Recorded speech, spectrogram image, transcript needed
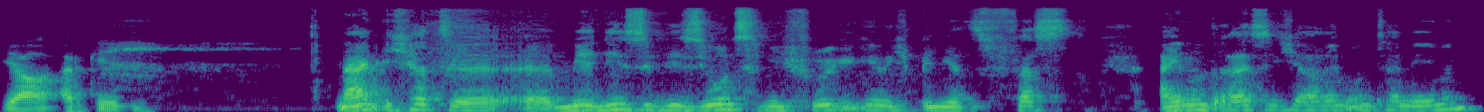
ja, ergeben? Nein, ich hatte äh, mir diese Vision ziemlich früh gegeben. Ich bin jetzt fast 31 Jahre im Unternehmen.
